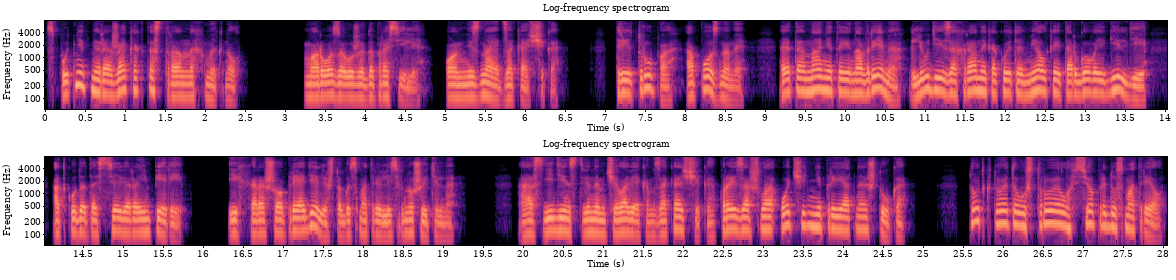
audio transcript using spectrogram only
Спутник «Миража» как-то странно хмыкнул. Мороза уже допросили. Он не знает заказчика. Три трупа опознаны. Это нанятые на время люди из охраны какой-то мелкой торговой гильдии откуда-то с севера империи. Их хорошо приодели, чтобы смотрелись внушительно – а с единственным человеком заказчика произошла очень неприятная штука. Тот, кто это устроил, все предусмотрел.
